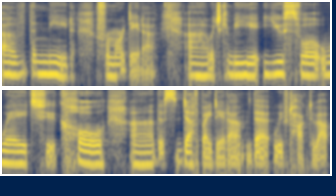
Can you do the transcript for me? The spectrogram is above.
of the need for more data, uh, which can be a useful way to cull uh, this death by data that we've talked about.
